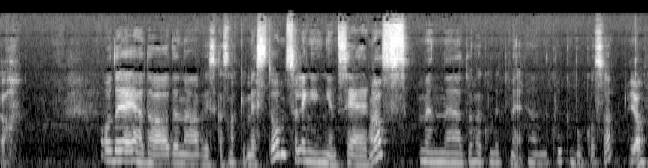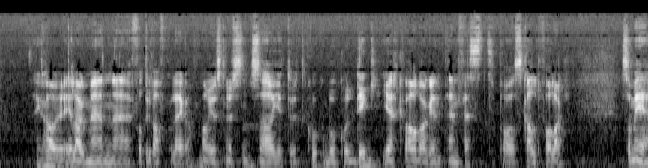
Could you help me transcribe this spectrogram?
Ja. Og det er da denne vi skal snakke mest om, så lenge ingen ser oss. Men eh, du har kommet med en kokebok også. ja. Jeg har i lag med en eh, fotografkollega, Marius Knutsen, så har jeg gitt ut kokeboka 'Digg gjør hverdagen til en fest' på Skald forlag. Som er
